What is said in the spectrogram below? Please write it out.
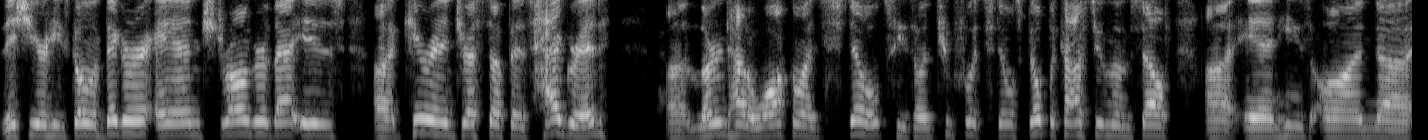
This year, he's going bigger and stronger. That is uh, Kieran dressed up as Hagrid uh, learned how to walk on stilts. He's on two foot stilts, built the costume himself, uh, and he's on uh,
